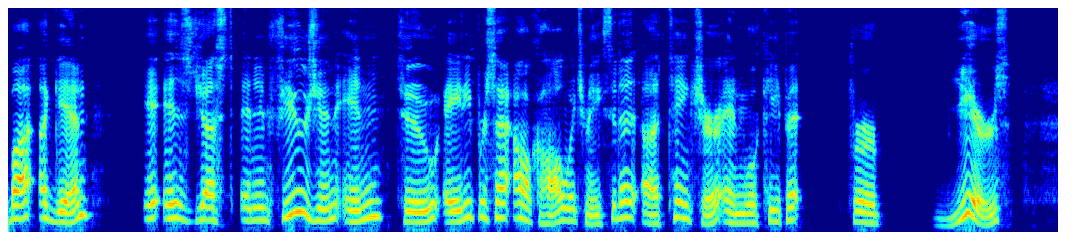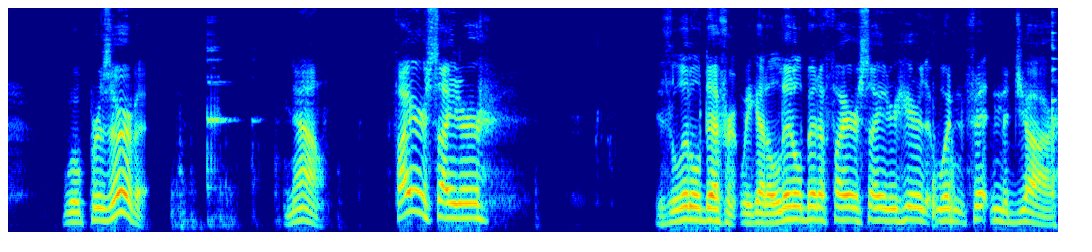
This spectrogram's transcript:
But again, it is just an infusion into 80% alcohol, which makes it a, a tincture and will keep it for years. We'll preserve it. Now, fire cider is a little different. We got a little bit of fire cider here that wouldn't fit in the jar.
